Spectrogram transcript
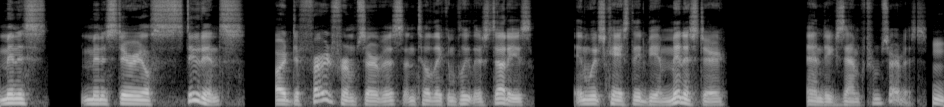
Minis- ministerial students are deferred from service until they complete their studies, in which case they'd be a minister and exempt from service. Hmm.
